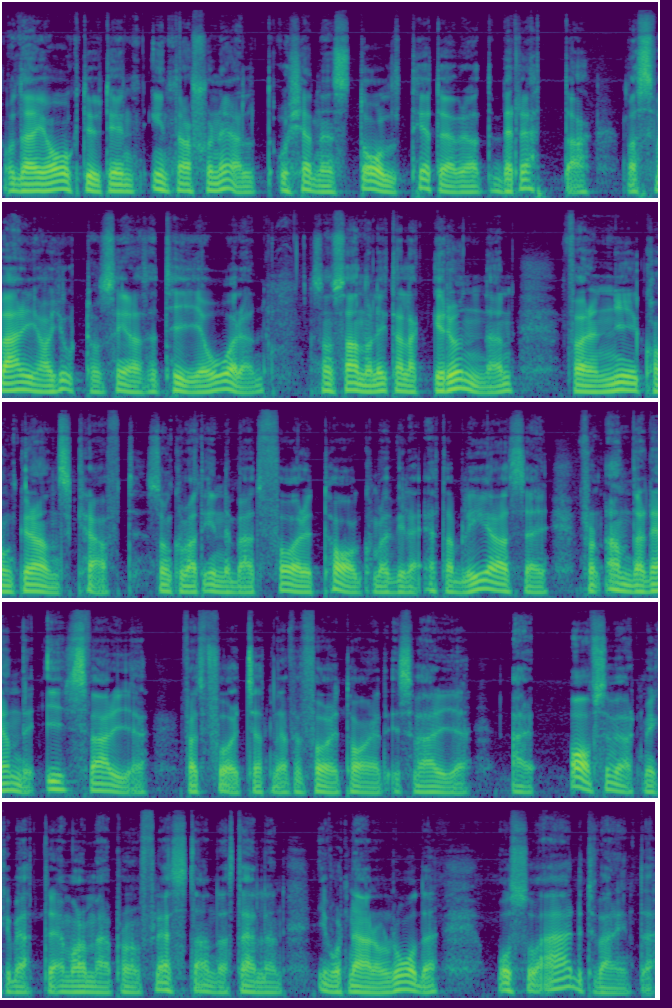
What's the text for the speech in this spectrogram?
och där jag åkte ut internationellt och kände en stolthet över att berätta vad Sverige har gjort de senaste tio åren som sannolikt har lagt grunden för en ny konkurrenskraft som kommer att innebära att företag kommer att vilja etablera sig från andra länder i Sverige för att förutsättningarna för företagandet i Sverige är avsevärt mycket bättre än vad de är på de flesta andra ställen i vårt närområde. Och så är det tyvärr inte.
